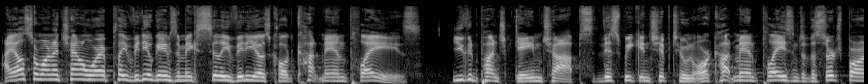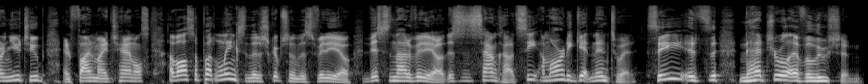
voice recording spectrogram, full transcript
I also run a channel where I play video games and make silly videos called Cutman Plays. You can punch Game Chops, This Week in Chiptune, or Cutman Plays into the search bar on YouTube and find my channels. I've also put links in the description of this video. This is not a video, this is a SoundCloud. See, I'm already getting into it. See, it's natural evolution.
